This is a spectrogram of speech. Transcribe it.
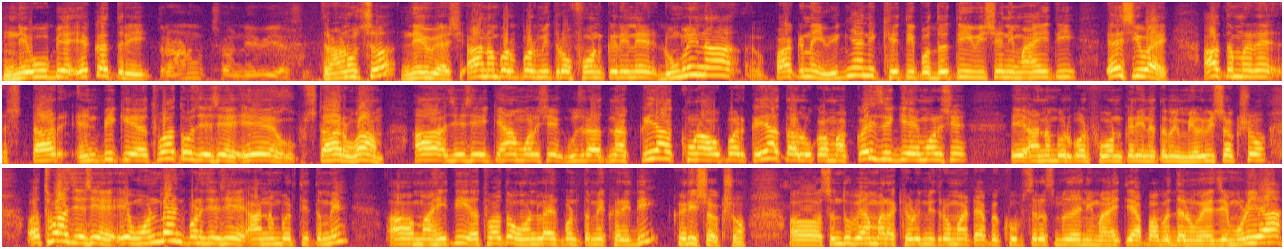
નેવું બે એકત્રી. ત્રાણું છ નેવ્યાસી આ નંબર પર મિત્રો ફોન કરીને ડુંગળીના પાકની વૈજ્ઞાનિક ખેતી પદ્ધતિ વિશેની માહિતી એ સિવાય આ તમારે સ્ટાર એનપીકે અથવા તો જે છે એ સ્ટાર વામ આ જે છે ક્યાં મળશે ગુજરાતના કયા ખૂણા ઉપર કયા તાલુકામાં કઈ જગ્યાએ મળશે એ આ નંબર પર ફોન કરીને તમે મેળવી શકશો. અથવા જે છે, એ ઓનલાઈન પણ જે છે, આ નંબરથી તમે આ માહિતી અથવા તો ઓનલાઈન પણ તમે ખરીદી કરી શકશો. સંધુભાઈ, અમારા ખેડૂત મિત્રો માટે આપણે ખૂબ સરસ મજાની માહિતી આપવા બદલ હું એજે મૂળિયા.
